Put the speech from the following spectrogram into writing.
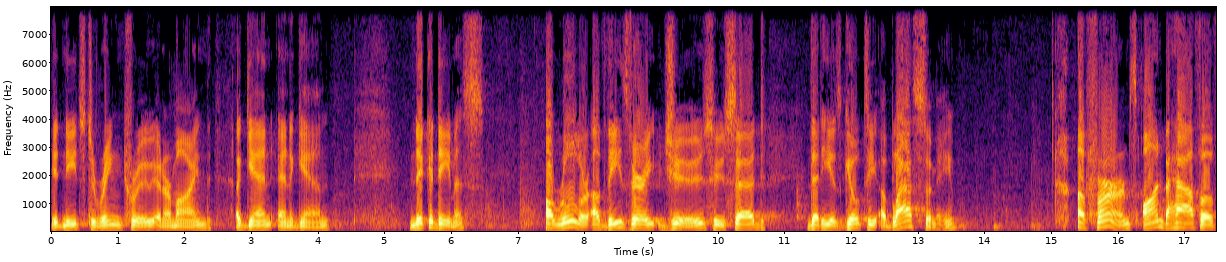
it needs to ring true in our mind again and again. Nicodemus a ruler of these very Jews who said that he is guilty of blasphemy, affirms on behalf of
